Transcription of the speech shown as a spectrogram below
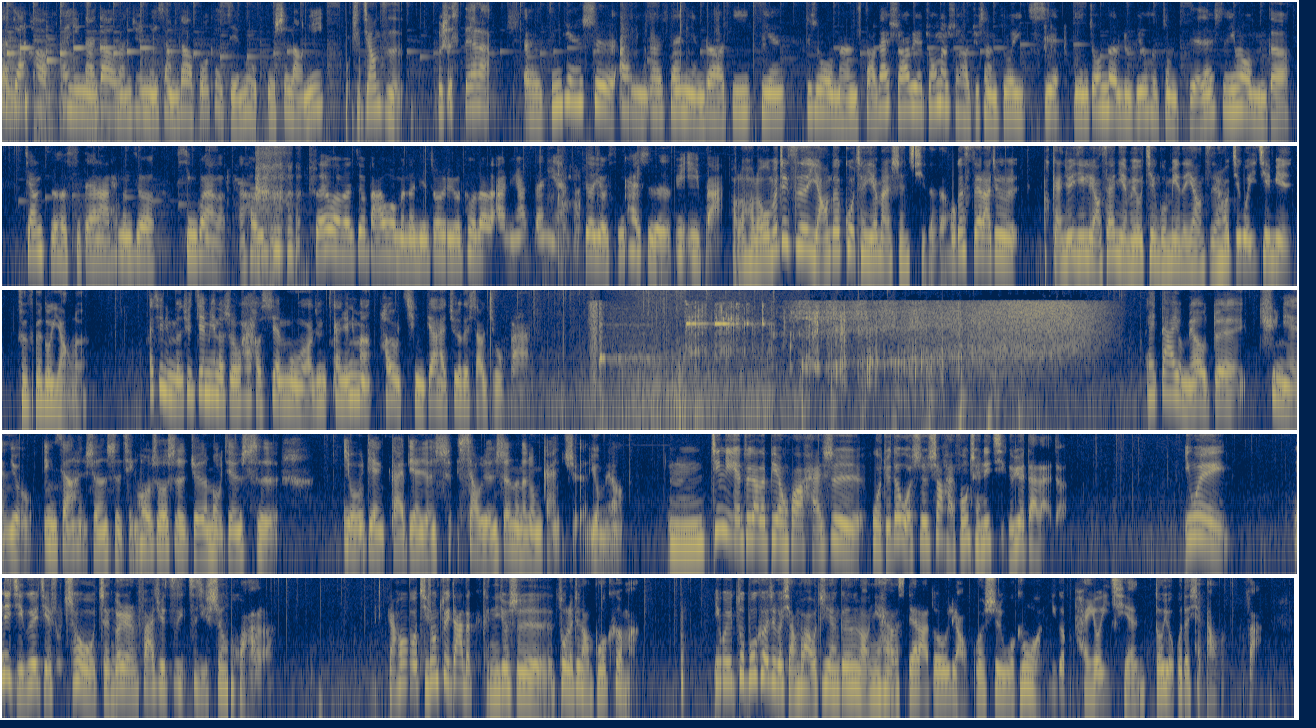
大家好，欢迎来到完全没想到播客节目，我是老妮，我是江子，我是 Stella。呃，今天是二零二三年的第一天。就是我们早在十二月中的时候就想做一期年终的 review 和总结，但是因为我们的江子和 Stella 他们就新冠了，然后，所以我们就把我们的年终 review 拖到了二零二三年，就有新开始的寓意吧。好了好了，我们这次阳的过程也蛮神奇的，我跟 Stella 就是感觉已经两三年没有见过面的样子，然后结果一见面纷纷都阳了。而且你们去见面的时候还好羡慕哦，就感觉你们好有情调，还去了个小酒吧。哎，大家有没有对去年有印象很深的事情，或者说是觉得某件事有点改变人生小人生的那种感觉？有没有？嗯，今年最大的变化还是我觉得我是上海封城那几个月带来的，因为。那几个月结束之后，整个人发觉自己自己升华了。然后其中最大的肯定就是做了这档播客嘛，因为做播客这个想法，我之前跟老倪还有 Stella 都聊过，是我跟我一个朋友以前都有过的想法。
